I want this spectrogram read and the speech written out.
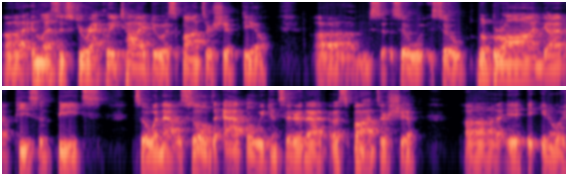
uh, unless it's directly tied to a sponsorship deal. Um, so, so, so LeBron got a piece of Beats. So when that was sold to Apple, we consider that a sponsorship. Uh, it, you know, a,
